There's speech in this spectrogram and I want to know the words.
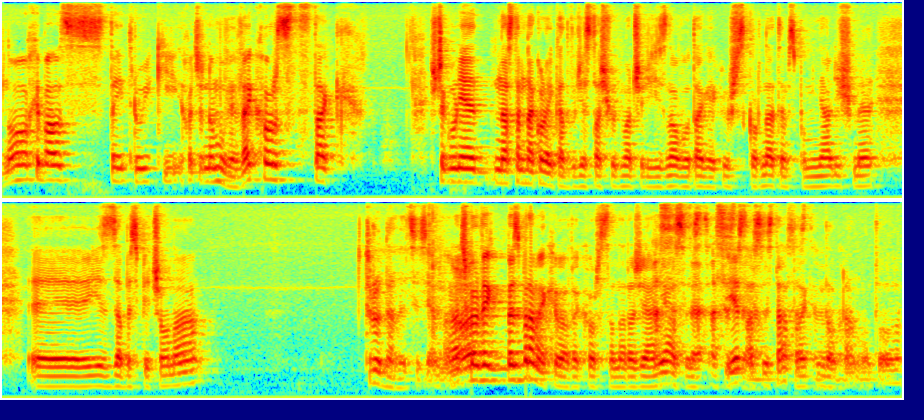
no chyba z tej trójki, chociaż no mówię, Weghorst tak, szczególnie następna kolejka 27, czyli znowu tak jak już z Kornetem wspominaliśmy, yy, jest zabezpieczona. Trudna decyzja, no, No. aczkolwiek bez bramek chyba Weghorsta na razie, a nie Asysta- asyst. Jest miał, asysta? Tak, miał. dobra, no to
